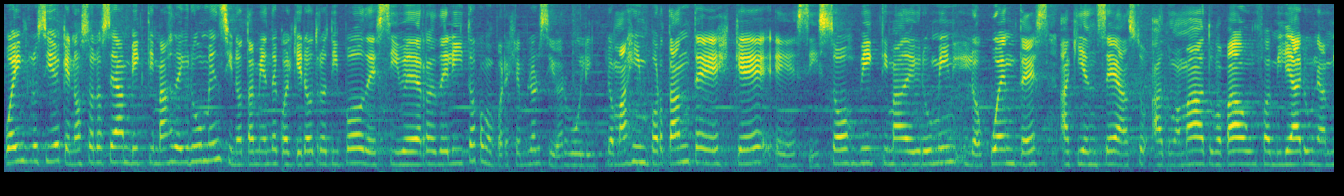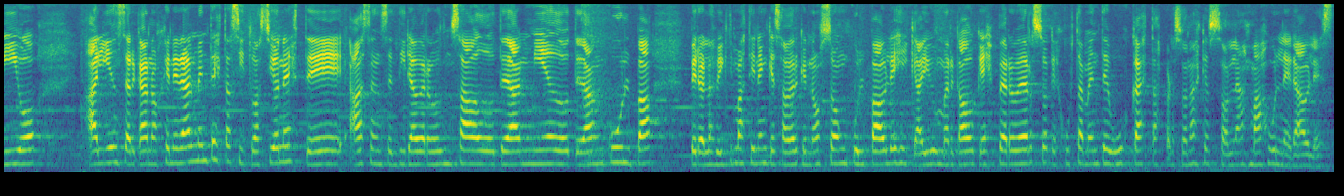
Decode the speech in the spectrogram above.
Puede inclusive que no solo sean víctimas de grooming, sino también de cualquier otro tipo de ciberdelito, como por ejemplo el ciberbullying. Lo más importante es que eh, si sos víctima de grooming, lo cuentes a quien sea, a tu mamá, a tu papá, a un familiar, un amigo, alguien cercano. Generalmente estas situaciones te hacen sentir avergonzado, te dan miedo, te dan culpa, pero las víctimas tienen que saber que no son culpables y que hay un mercado que es perverso que justamente busca a estas personas que son las más vulnerables.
